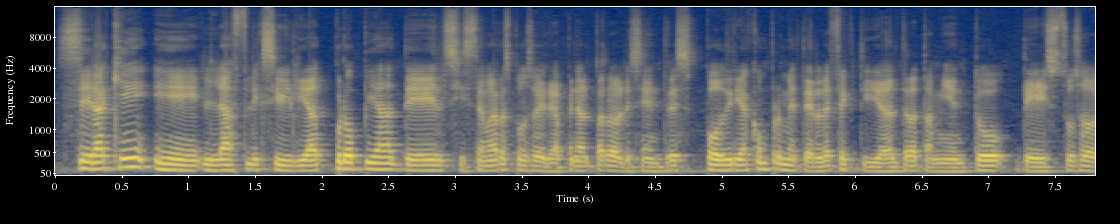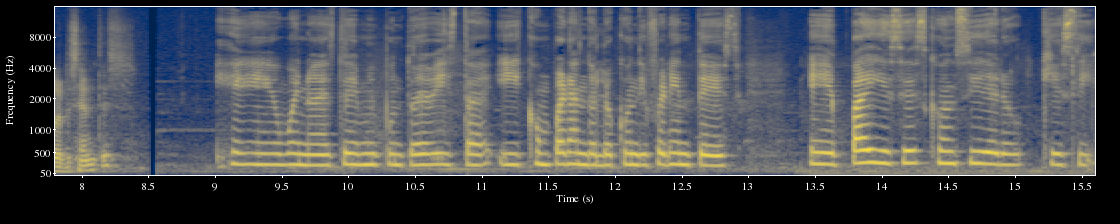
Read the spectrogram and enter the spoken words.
¿será que eh, la flexibilidad propia del sistema de responsabilidad penal para adolescentes podría comprometer la efectividad del tratamiento de estos adolescentes? Bueno, desde mi punto de vista y comparándolo con diferentes países, considero que sí.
